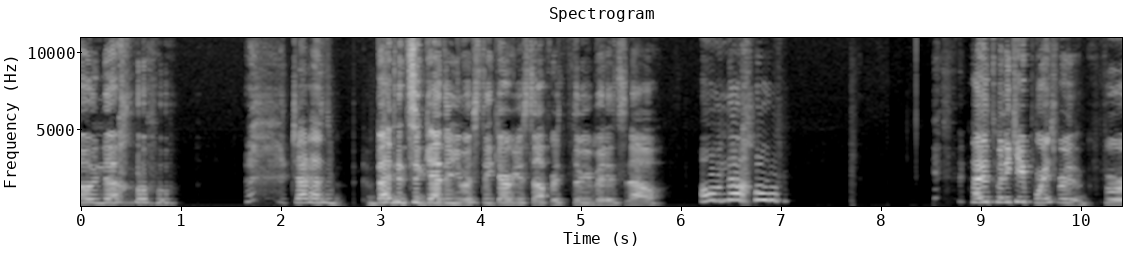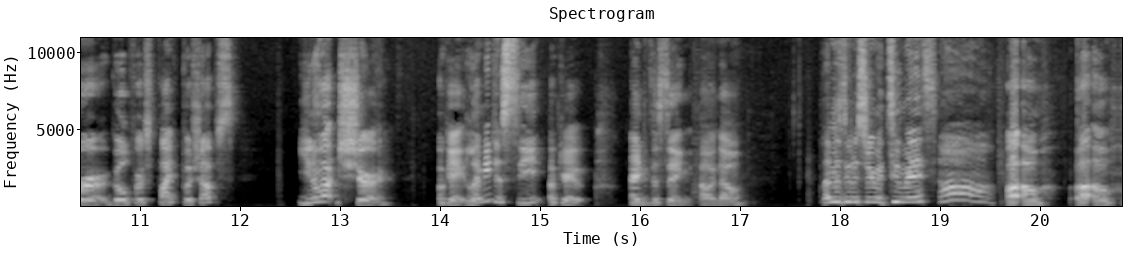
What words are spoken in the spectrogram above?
oh no. Chad has banded together, you must take care of yourself for three minutes now. Oh no! How do 20k points for, for goal first five push-ups? You know what? Sure. Okay, let me just see. Okay, I need to sing. Oh no. Lemon's gonna stream in two minutes. uh oh. Uh oh.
